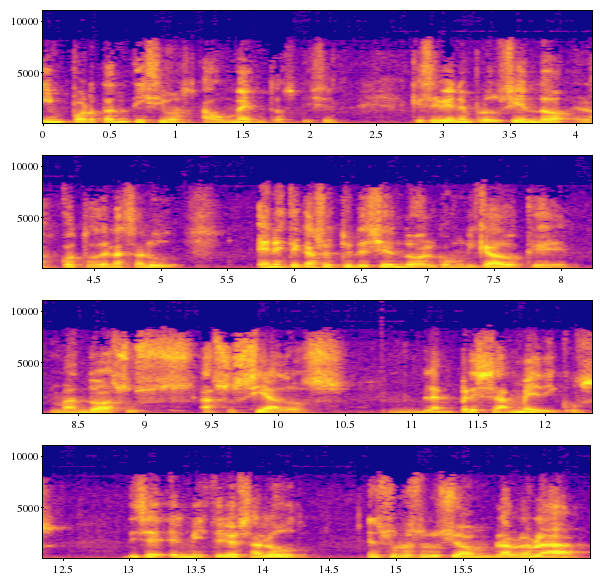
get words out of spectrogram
importantísimos aumentos, dicen, que se vienen produciendo en los costos de la salud. En este caso estoy leyendo el comunicado que mandó a sus asociados la empresa Medicus, dice el Ministerio de Salud, en su resolución bla bla bla,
